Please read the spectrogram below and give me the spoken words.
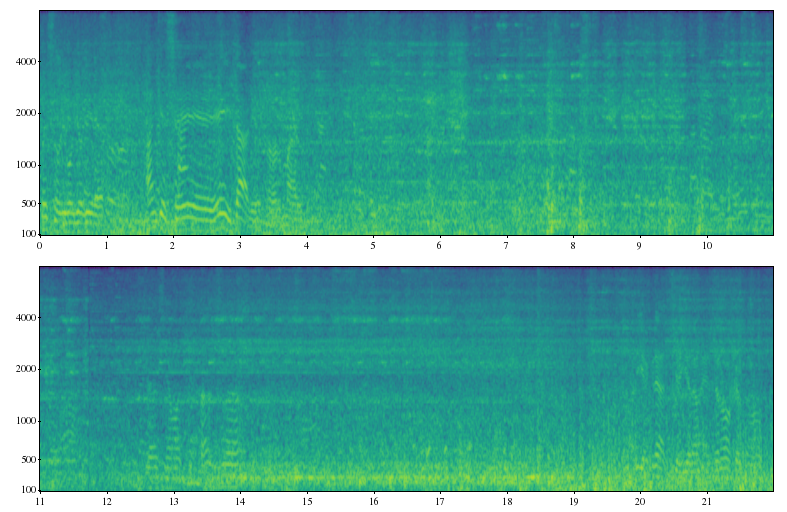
Questo vi voglio dire, anche se è Italia ormai. siamo a casa nostra.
